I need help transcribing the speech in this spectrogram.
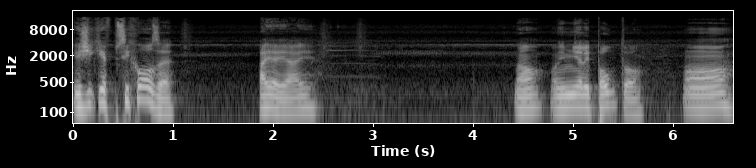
Ježík je v psychóze. Ajajaj. No, oni měli pouto. No.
